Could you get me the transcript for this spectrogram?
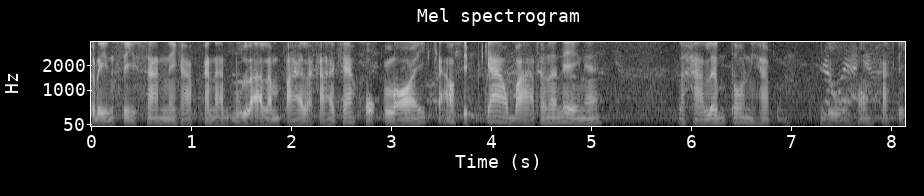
กรีนซีซั่นนะครับ ขนาดบุหลาลำปลายราคาแค่ 699 บาทเท่านั้นเองนะ ราคาเริ่มต้นครับ ดูห้องพักดิ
